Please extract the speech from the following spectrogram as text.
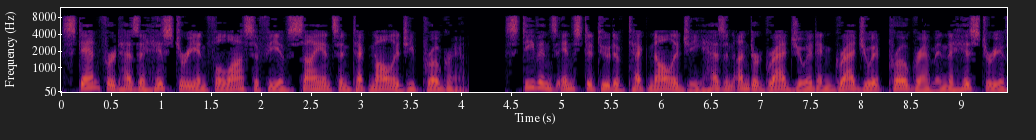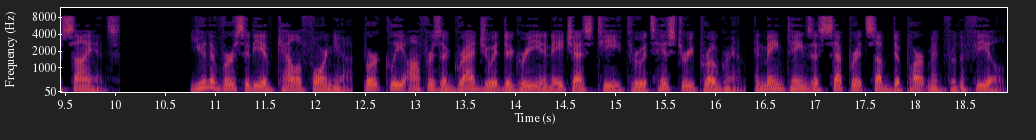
Stanford has a History and Philosophy of Science and Technology program. Stevens Institute of Technology has an undergraduate and graduate program in the history of science. University of California, Berkeley offers a graduate degree in HST through its history program, and maintains a separate sub-department for the field.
